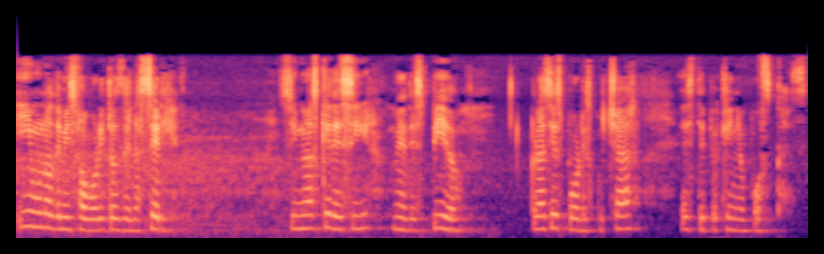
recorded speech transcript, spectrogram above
y uno de mis favoritos de la serie. Sin más que decir, me despido. Gracias por escuchar este pequeño podcast.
